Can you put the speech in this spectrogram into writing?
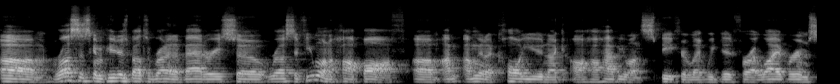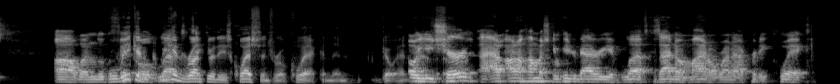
Um, Russ's computer's about to run out of battery. So, Russ, if you want to hop off, um, I'm, I'm going to call you and I, will have you on speaker like we did for our live rooms uh, when Luke well, we can, we can run through these questions real quick and then go ahead. Oh, you sure? I, I, don't know how much computer battery you've left because I know mine will run out pretty quick.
